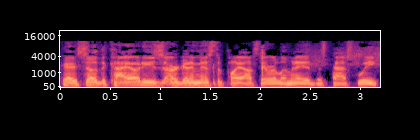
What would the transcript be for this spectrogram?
Okay, so the Coyotes are going to miss the playoffs. They were eliminated this past week,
